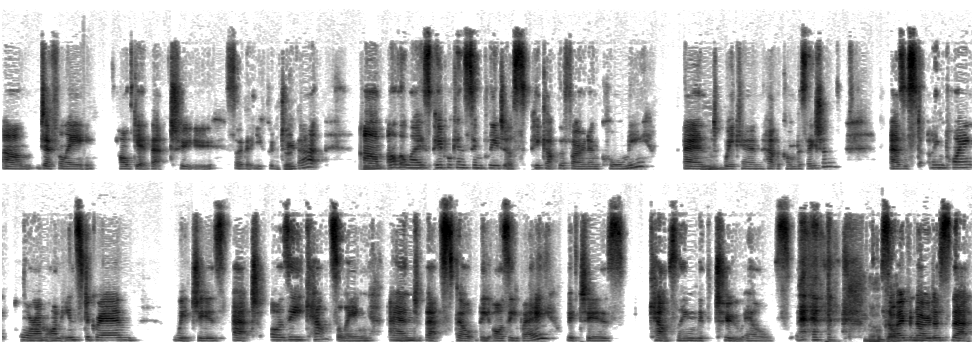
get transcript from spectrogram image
um, definitely I'll get that to you so that you could okay. do that. Cool. Um, otherwise, people can simply just pick up the phone and call me and mm-hmm. we can have a conversation as a starting point. Or I'm on Instagram, which is at Aussie Counselling, and that's spelt the Aussie way, which is counselling with two L's. okay. So I've noticed that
